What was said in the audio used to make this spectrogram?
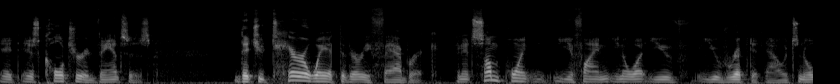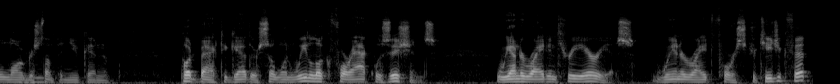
it, as culture advances that you tear away at the very fabric, and at some point you find, you know what, you've you've ripped it now. It's no longer mm-hmm. something you can put back together. So when we look for acquisitions, we underwrite in three areas. We underwrite for strategic fit,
